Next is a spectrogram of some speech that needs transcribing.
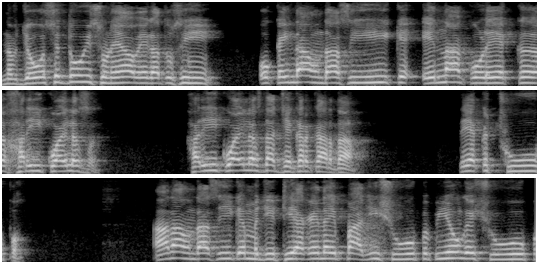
ਨਵਜੋਤ ਸਿੱਧੂ ਵੀ ਸੁਣਿਆ ਹੋਵੇਗਾ ਤੁਸੀਂ। ਉਹ ਕਹਿੰਦਾ ਹੁੰਦਾ ਸੀ ਕਿ ਇਹਨਾਂ ਕੋਲੇ ਇੱਕ ਹਰੀ ਕੁਆਇਲਸ ਹਰੀ ਕੁਆਇਲਸ ਦਾ ਜ਼ਿਕਰ ਕਰਦਾ ਤੇ ਇੱਕ ਛੂਪ। ਆਦਾ ਹੁੰਦਾ ਸੀ ਕਿ ਮਜੀਠੀਆ ਕਹਿੰਦਾ ਜੀ ਭਾਜੀ ਛੂਪ ਪੀਓਗੇ? ਛੂਪ।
